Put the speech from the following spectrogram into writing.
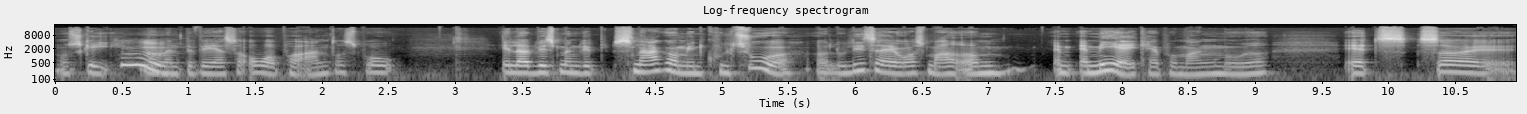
måske, hmm. når man bevæger sig over på andre sprog. Eller hvis man vil snakke om en kultur, og Lolita er jo også meget om Amerika på mange måder, at så, øh,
